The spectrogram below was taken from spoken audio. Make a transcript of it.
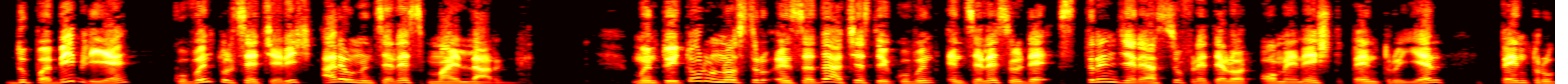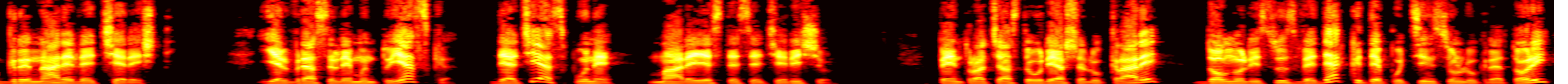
După Biblie, cuvântul seceriș are un înțeles mai larg. Mântuitorul nostru însă dă acestui cuvânt înțelesul de strângerea sufletelor omenești pentru el pentru grânarele cerești. El vrea să le mântuiască, de aceea spune, mare este secerișul. Pentru această uriașă lucrare, Domnul Isus vedea cât de puțini sunt lucrătorii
